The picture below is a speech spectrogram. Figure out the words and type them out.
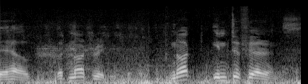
they have but not ready not interference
